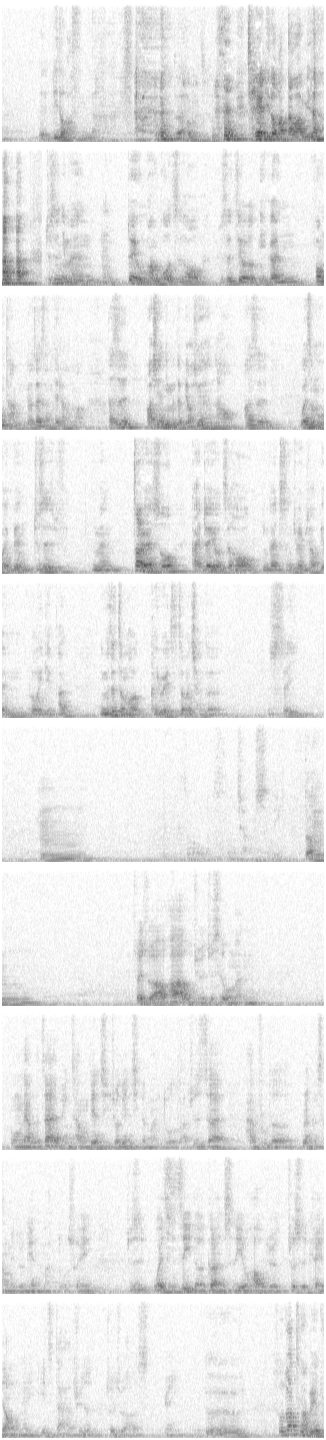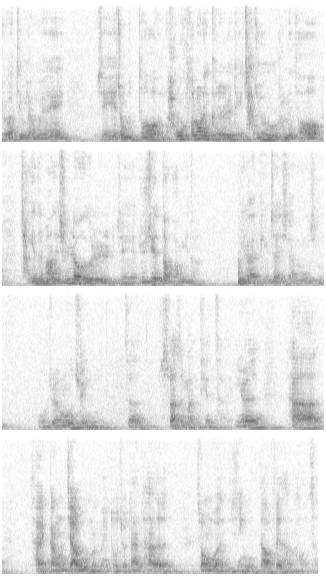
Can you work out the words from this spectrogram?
네, 리더 맞습니다. 对啊，我觉得 제가 리더 맞다고 합니다. 就是你们嗯队伍换过之后，不是只有你跟枫糖留在闪电狼吗？ 但是发现你们的表现很好，他、是为什么会变？就是你们照理来说改队友之后，应该成绩会比较变弱一点。他、你们是怎么可以维持这么强的实力？嗯，怎么维持这么讲实力？对啊，嗯，最主要的话，我觉得就是我们我们两个在平常练习就练习的蛮多的吧，就是在韩服的 rank 上面就练的蛮多，所以 就是维持自己的个人实力的话，我觉得就是可以让我们可以一直打下去的最主要的原因。 그 소드아트나 메이플 같은 경우에 이제 예전부터 한국 솔로 랭크를 되게 자주 하면서 자기들만의 실력을 이제 유지했다고 합니다. 你来评价一下木槿。我觉得木槿真的算是蛮天才的，因为他才刚加入我们没多久，但是他的中文已经到非常好的程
